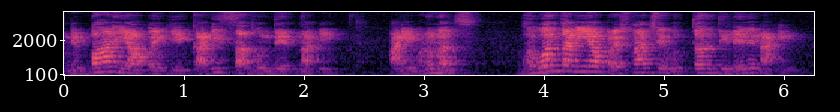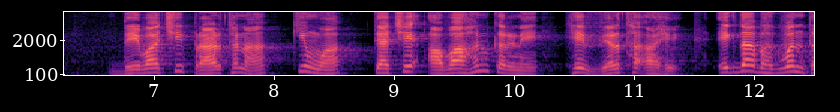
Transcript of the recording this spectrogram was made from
निब्बाण यापैकी काहीच साधून देत नाही. आणि म्हणूनच भगवंतांनी या प्रश्नाचे उत्तर दिलेले नाही. देवाची प्रार्थना किंवा त्याचे आवाहन करणे हे व्यर्थ आहे. एकदा भगवंत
